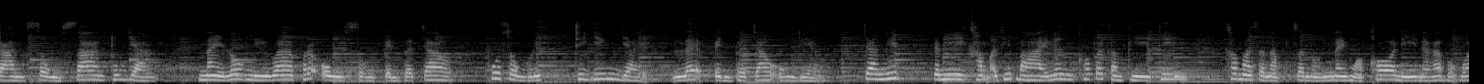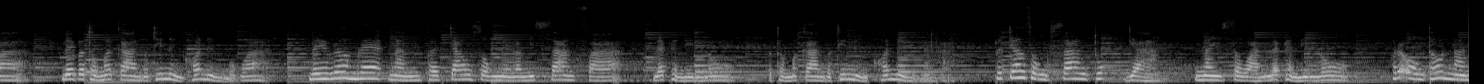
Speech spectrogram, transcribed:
การทรงสร้างทุกอย่างในโลกนี้ว่าพระองค์ทรงเป็นพระเจ้า ผู้ทรงฤทธิ์ที่ยิ่งใหญ่และเป็นพระเจ้าองค์เดียว จากนี้จะมีคำอธิบายเรื่องข้อพระคัมภีร์ที่เข้ามาสนับสนุนในหัวข้อนี้นะคะบอกว่า ในปฐมกาลบทที่หนึ่งข้อหนึ่งบอกว่า ในเริ่มแรกนั้นพระเจ้าทรงเนรมิตสร้างฟ้าและแผ่นดินโลก ปฐมกาลบทที่หนึ่งข้อหนึ่งนะคะ พระเจ้าทรงสร้างทุกอย่างในสวรรค์และแผ่นดินโลก พระองค์เท่านั้น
